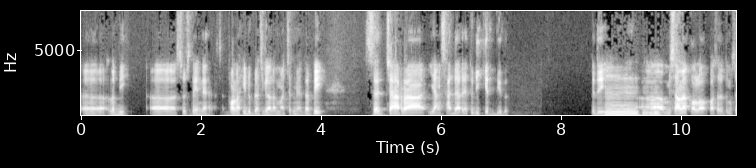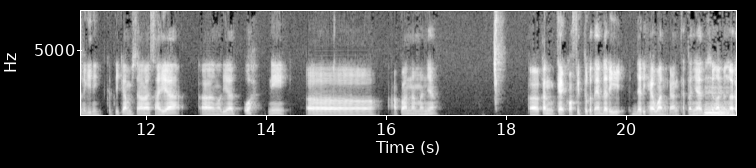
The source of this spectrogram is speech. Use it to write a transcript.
uh, lebih uh, sustain ya pola hidup dan segala macamnya tapi secara yang sadarnya itu dikit gitu jadi hmm. uh, misalnya kalau kalau sadar itu maksudnya gini ketika misalnya saya uh, ngelihat wah ini uh, apa namanya uh, kan kayak covid itu katanya dari dari hewan kan katanya hmm. dengar-dengar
